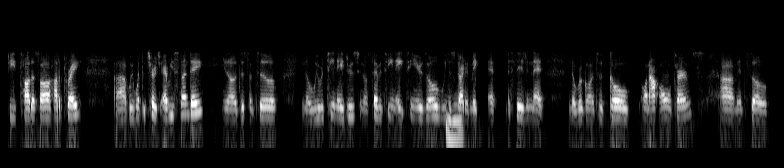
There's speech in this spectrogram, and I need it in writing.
she taught us all how to pray. Uh, we went to church every Sunday, you know, just until you know we were teenagers, you know, 17, 18 years old. We mm-hmm. just started making that decision that you know, we're going to go on our own terms. Um, and so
